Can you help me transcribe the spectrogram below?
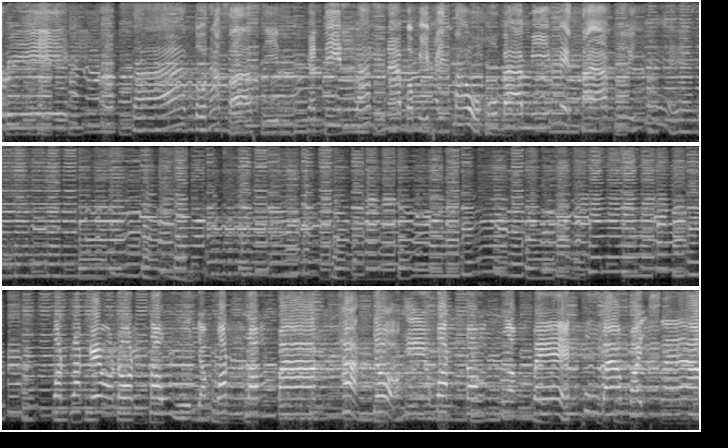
ตรีรักษาตัวนักษาสินแผ่นดินล้านนาบ่มีไผ่เต้าครูบามีเมตตาเผยแผ่วัดพระแก้วดอนเต้าอยู่อย่างวัดลำปางหาดย่อแหวัดดองเมืองเปผู้บาไปสง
